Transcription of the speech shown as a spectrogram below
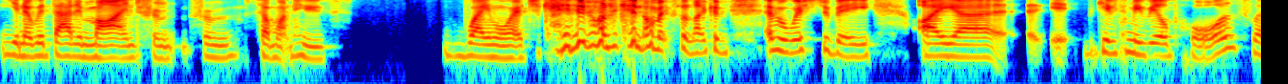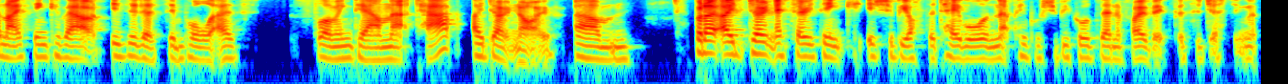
you know, with that in mind, from from someone who's way more educated on economics than I could ever wish to be, I uh, it gives me real pause when I think about is it as simple as slowing down that tap? I don't know. Um, but I, I don't necessarily think it should be off the table and that people should be called xenophobic for suggesting that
